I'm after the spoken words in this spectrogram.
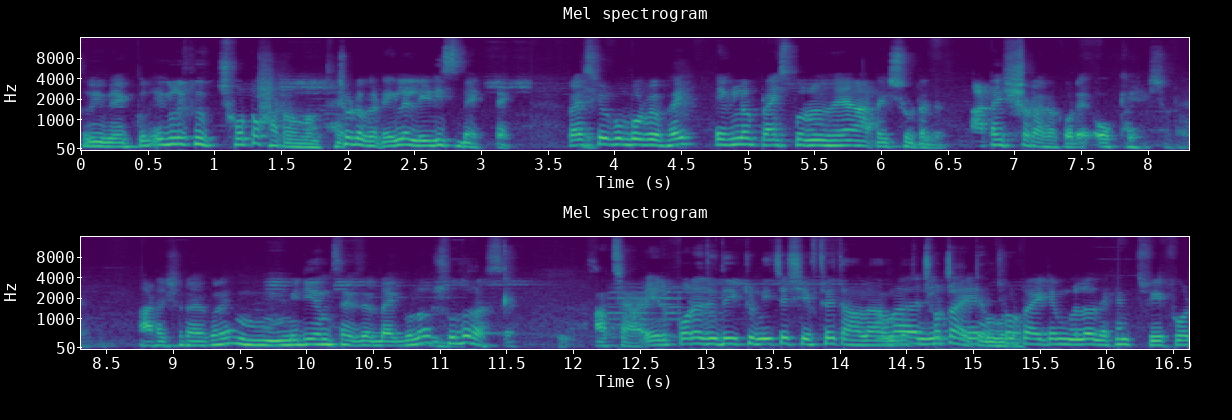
তুই ব্যাগগুলো এগুলো একটু ছোট খাটোর মধ্যে। ছোট ছোটখাটো এগুলো লেডিস ব্যাকপ্যাক প্রাইস কীরকম পড়বে ভাই? এগুলোর প্রাইস পড়বে ভাইয়া আঠাইশশো টাকা। আঠাইশশো টাকা করে ওকে আঠাইশশো টাকা। করে মিডিয়াম সাইজের ব্যাগগুলো সুন্দর আছে। আচ্ছা এরপরে যদি একটু নিচে শিফট হয় তাহলে আমরা ছোট আইটেম ছোট আইটেমগুলো দেখেন থ্রি ফোর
